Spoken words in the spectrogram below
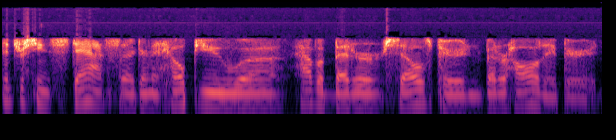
interesting stats that are going to help you uh, have a better sales period and better holiday period.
